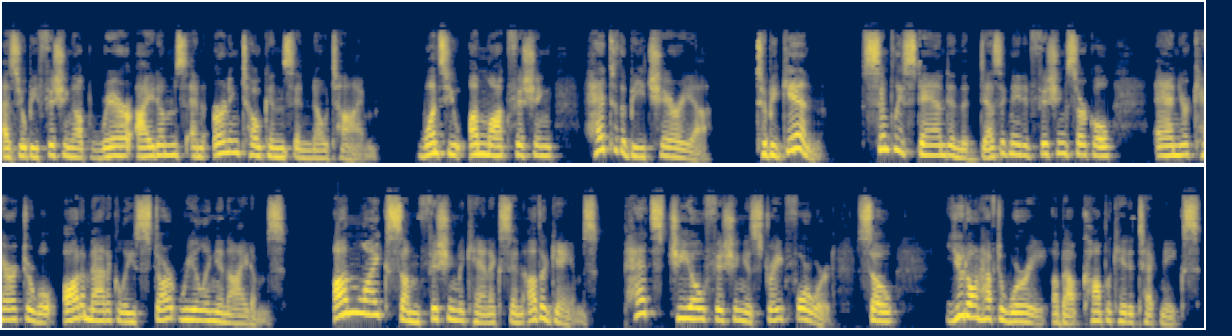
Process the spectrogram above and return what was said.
as you'll be fishing up rare items and earning tokens in no time. Once you unlock fishing, head to the beach area. To begin, simply stand in the designated fishing circle and your character will automatically start reeling in items. Unlike some fishing mechanics in other games, Pets Go fishing is straightforward, so you don't have to worry about complicated techniques.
